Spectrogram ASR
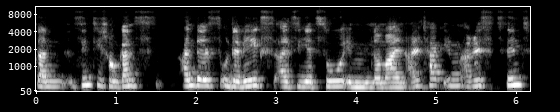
dann sind die schon ganz anders unterwegs, als sie jetzt so im normalen Alltag im Arrest sind.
